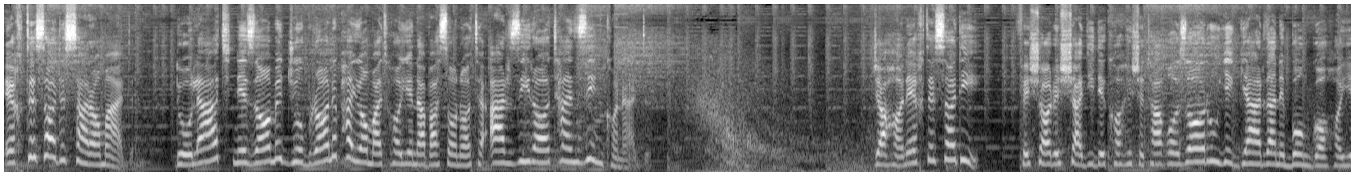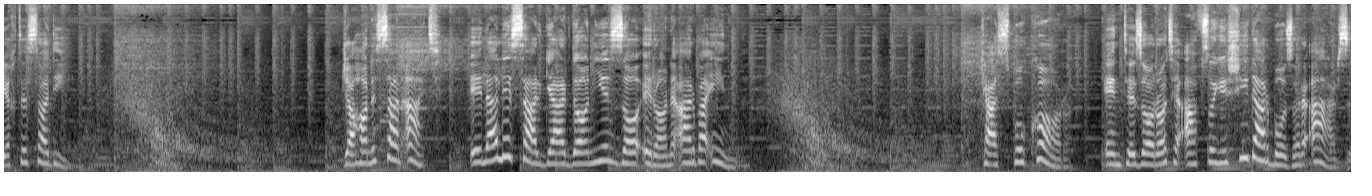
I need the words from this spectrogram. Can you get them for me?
اقتصاد سرآمد دولت نظام جبران پیامدهای نوسانات ارزی را تنظیم کند. جهان اقتصادی. فشار شدید کاهش تقاضا روی گردن بنگاه های اقتصادی. جهان صنعت. علل سرگردانی زائران اربعین. کسب و کار. انتظارات افزایشی در بازار ارز.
